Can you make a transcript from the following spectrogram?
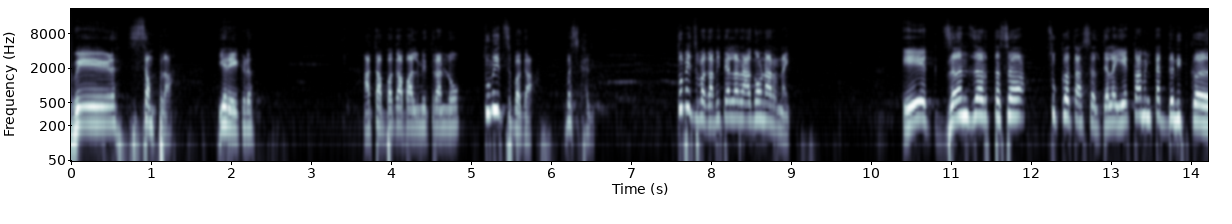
वेळ संपला. ये रे इकडं. आता बघा बालमित्रांनो तुम्हीच बघा. बस खाली. तुम्हीच बघा मी त्याला रागवणार नाही. एक जण जर तसं चुकत असेल त्याला एका मिनटात गणित कळ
